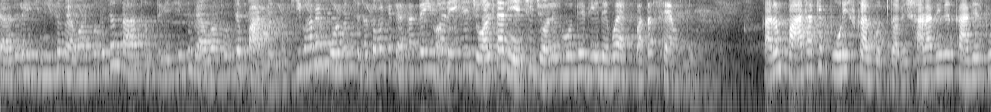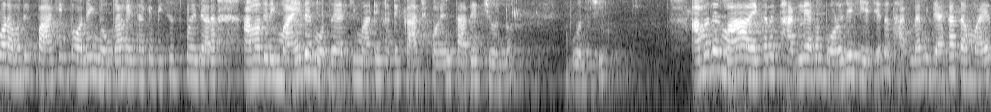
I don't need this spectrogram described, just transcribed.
যারা যারা এই জিনিসটা ব্যবহার করতে চান, তারা প্রত্যেকে কিন্তু ব্যবহার করতে পারবেন। তো কীভাবে করবেন সেটা তো আমাকে দেখাতেই হবে। এই যে জলটা নিয়েছি, জলের মধ্যে দিয়ে দেবো এক পাতা শ্যাম্পু। কারণ পাটাকে পরিষ্কার করতে হবে। সারাদিনের কাজের পর আমাদের পা কিন্তু অনেক নোংরা হয়ে থাকে, বিশেষ করে যারা আমাদের এই মায়েদের মতো আর কি মাঠে ঘাটে কাজ করেন তাদের জন্য। বলছি। আমাদের মা এখানে থাকলে এখন বড় যে গিয়েছে, তো থাকলে আমি দেখাতাম। মায়ের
